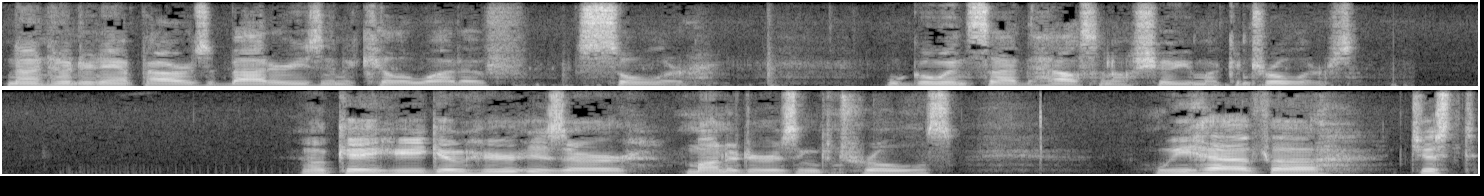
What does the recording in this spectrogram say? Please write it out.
900 amp hours of batteries and a kilowatt of solar. We'll go inside the house and I'll show you my controllers. Okay, here you go. Here is our monitors and controls we have uh, just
